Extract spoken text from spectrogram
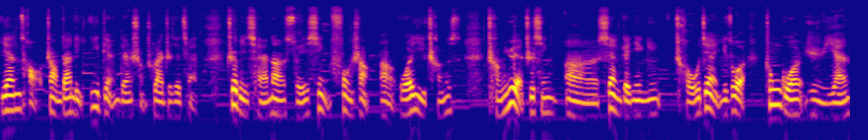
烟草账单里一点点省出来这些钱。这笔钱呢，随信奉上啊！我以诚诚悦之心啊，献给您筹建一座中国语言、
